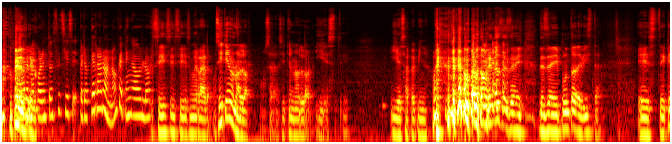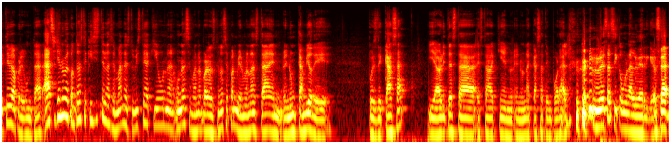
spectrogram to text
a lo mejor entonces sí es... Pero qué raro, ¿no? Que tenga olor. Sí, sí, sí, es muy raro. Sí tiene un olor, o sea, sí tiene un olor y este y es a pepino. por lo menos desde mi, desde mi punto de vista. Este, ¿qué te iba a preguntar? Ah, sí, ya no me contaste qué hiciste en la semana. Estuviste aquí una, una semana. Para los que no sepan, mi hermana está en, en un cambio de, pues, de casa. Y ahorita está, está aquí en, en una casa temporal. no es así como un albergue. O sea,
